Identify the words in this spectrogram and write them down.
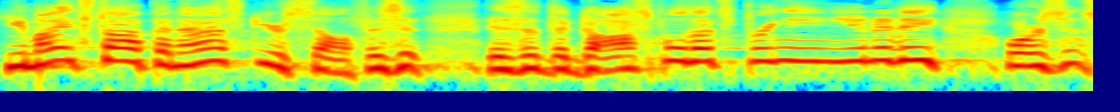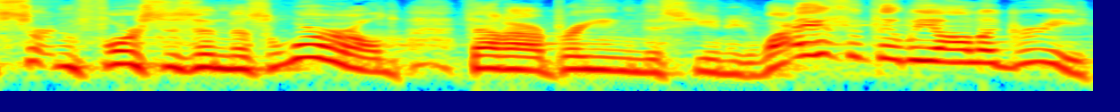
you might stop and ask yourself is it, is it the gospel that's bringing unity, or is it certain forces in this world that are bringing this unity? Why is it that we all agree?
